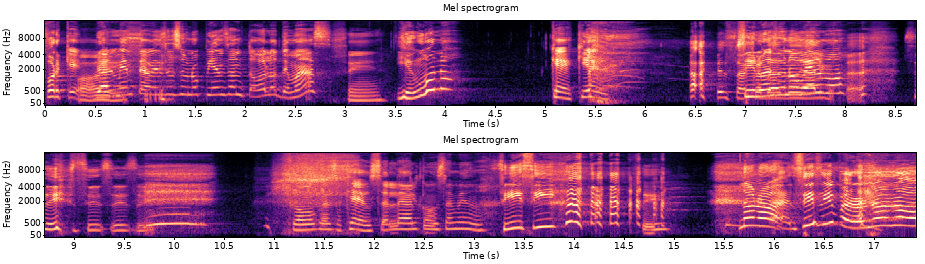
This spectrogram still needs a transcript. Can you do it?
porque Ay, realmente a veces uno piensa en todos los demás Sí. y en uno. ¿Qué? ¿Quién? Si no es uno mismo. Sí, sí, sí, sí. ¿Cómo cuesta? ¿Qué? ¿Usted es leal con usted mismo? Sí, sí. Sí. No, no. Sí, sí, pero no, no.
